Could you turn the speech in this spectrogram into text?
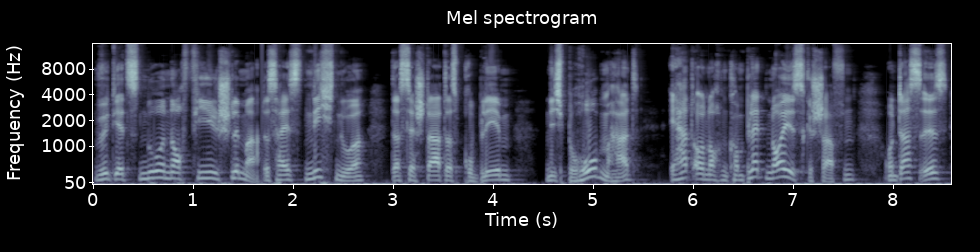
wird jetzt nur noch viel schlimmer. Das heißt nicht nur, dass der Staat das Problem nicht behoben hat, er hat auch noch ein komplett neues geschaffen und das ist,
